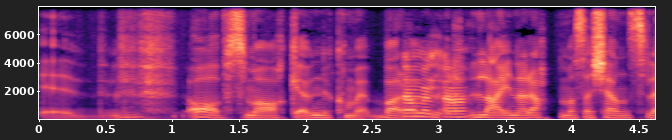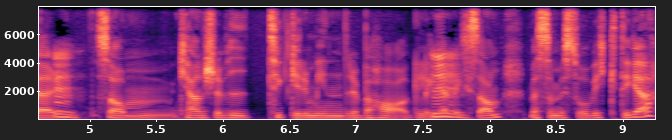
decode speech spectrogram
eh, avsmak. Nu kommer jag bara Ja, men, ja. linar upp massa känslor som kanske vi tycker är mindre behagliga, liksom, men som är så viktiga.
